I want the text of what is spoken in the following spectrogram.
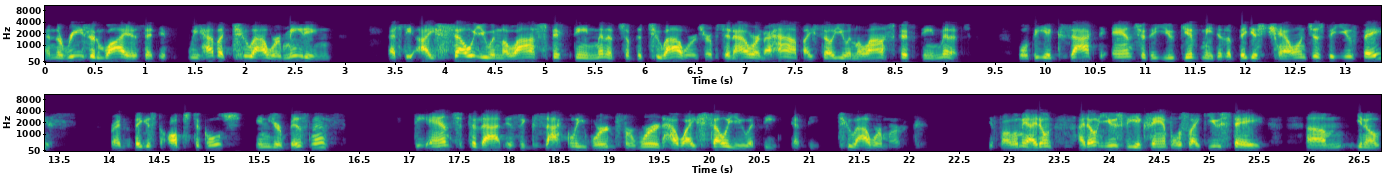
And the reason why is that if we have a two-hour meeting, at the I sell you in the last 15 minutes of the two hours, or if it's an hour and a half, I sell you in the last 15 minutes. Well, the exact answer that you give me to the biggest challenges that you face, right, the biggest obstacles in your business, the answer to that is exactly word for word how I sell you at the at the two hour mark. You follow me? I don't I don't use the examples like you stay. Um, you know,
